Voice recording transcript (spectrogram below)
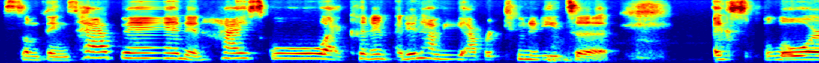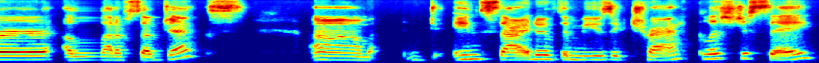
some things happened in high school. I couldn't. I didn't have the opportunity to explore a lot of subjects um, inside of the music track. Let's just say.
